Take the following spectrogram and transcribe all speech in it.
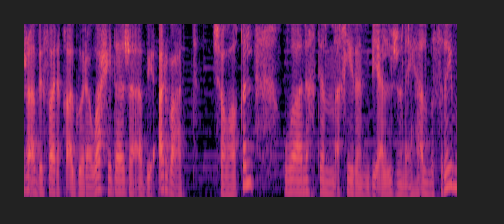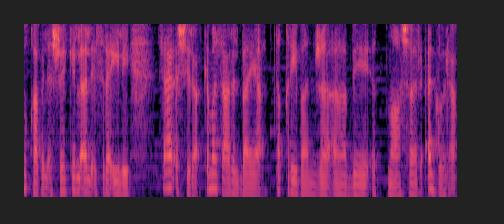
جاء بفارق أجورا واحدة جاء بأربعة شواقل. ونختم أخيرا بالجنيه المصري مقابل الشيكل الإسرائيلي. سعر الشراء كما سعر البيع تقريبا جاء ب 12 أجورا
